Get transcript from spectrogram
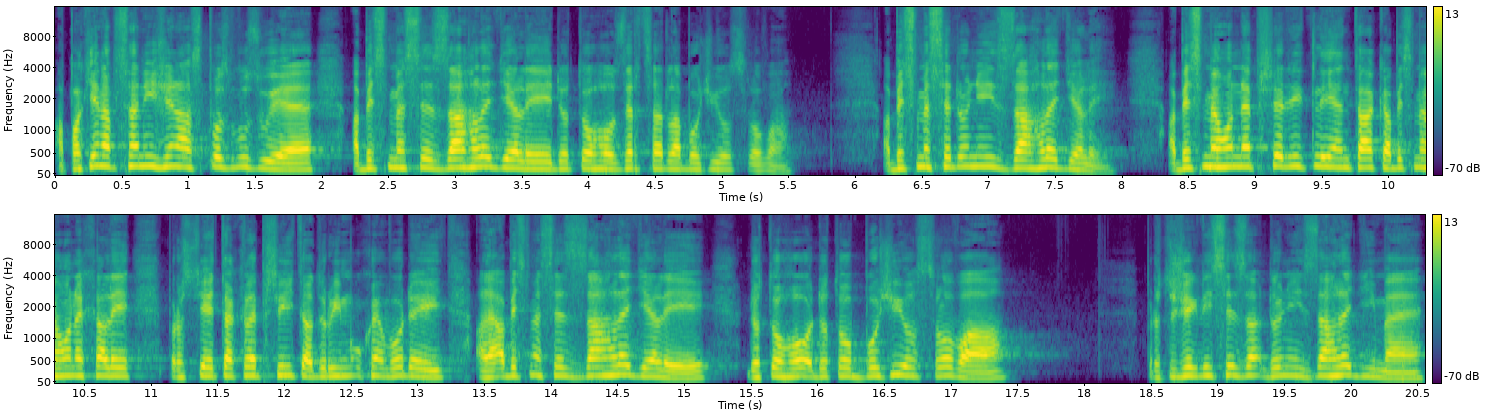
A pak je napsaný, že nás pozbuzuje, aby jsme se zahleděli do toho zrcadla Božího slova. Aby jsme se do něj zahleděli. Aby jsme ho nepředlítli jen tak, aby jsme ho nechali prostě takhle přijít a druhým uchem odejít, ale aby jsme se zahleděli do toho, do toho božího slova, protože když se do něj zahledíme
